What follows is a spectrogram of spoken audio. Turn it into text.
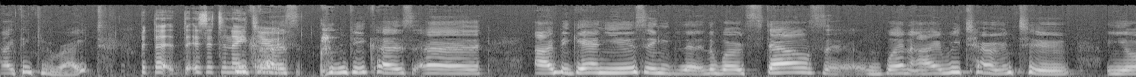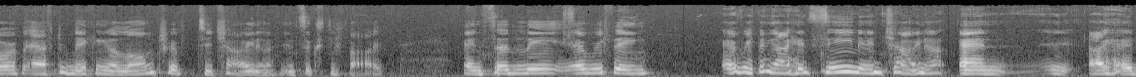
I think you're right. But the, is it an because, idea? because uh, I began using the, the word steles uh, when I returned to Europe after making a long trip to China in 65. And suddenly everything, everything I had seen in China and uh, I had,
